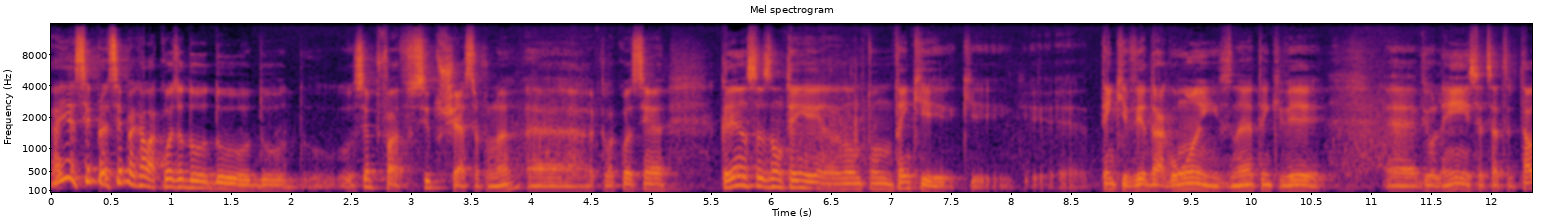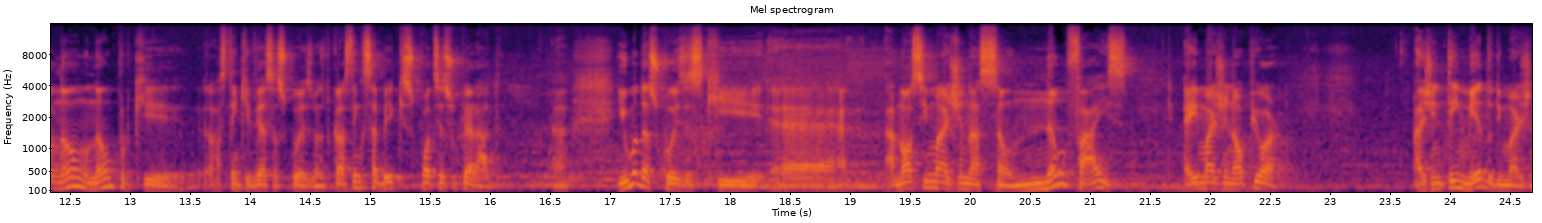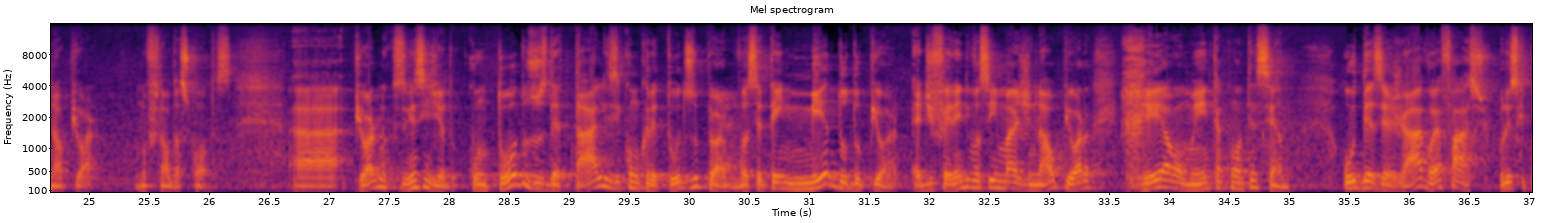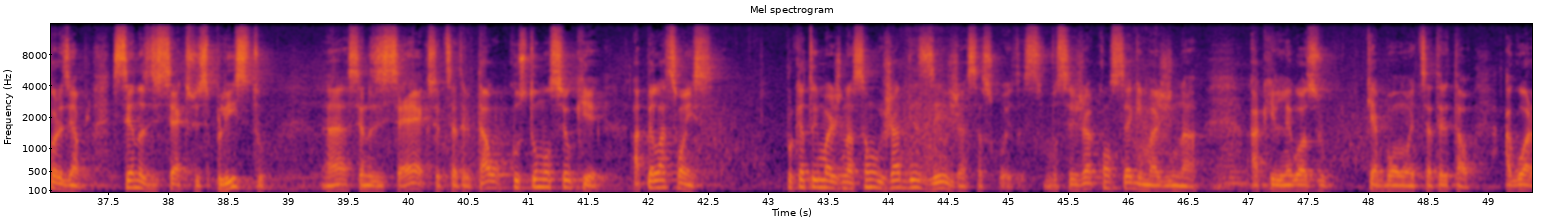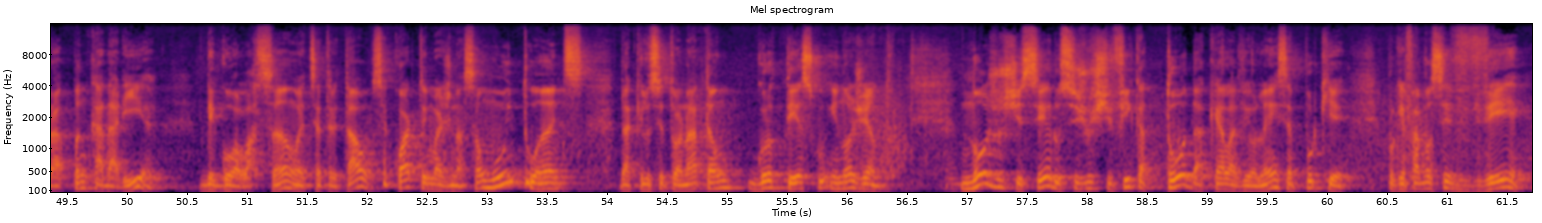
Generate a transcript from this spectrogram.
Aí é sempre, é sempre aquela coisa do, do, do, do Eu sempre cito Chesterton, né? É, aquela coisa assim. É, crianças não tem, não, não tem que, que, que, é, tem que ver dragões, né? Tem que ver é, violência, etc. E tal. Não, não porque elas têm que ver essas coisas, mas porque elas têm que saber que isso pode ser superado. Tá? E uma das coisas que é, a nossa imaginação não faz é imaginar o pior. A gente tem medo de imaginar o pior, no final das contas. Uh, pior no seguinte sentido, com todos os detalhes e concretudes do pior. É. Você tem medo do pior. É diferente de você imaginar o pior realmente acontecendo. O desejável é fácil. Por isso que, por exemplo, cenas de sexo explícito, né, cenas de sexo, etc e tal, costumam ser o quê? Apelações. Porque a tua imaginação já deseja essas coisas. Você já consegue imaginar aquele negócio que é bom, etc e tal. Agora, a pancadaria degolação, etc e tal, você corta a imaginação muito antes daquilo se tornar tão grotesco e nojento. No justiceiro se justifica toda aquela violência, por quê? Porque faz você ver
